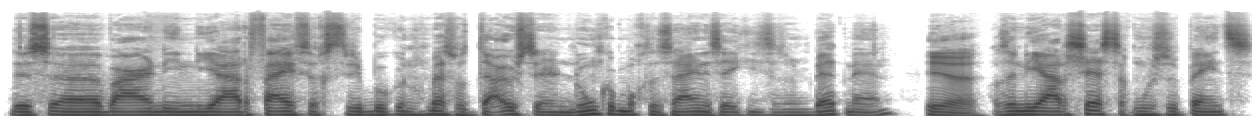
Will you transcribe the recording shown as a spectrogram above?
Dus eh, waar in de jaren 50 stripboeken nog best wel duister en donker mochten zijn, en zeker iets als een Batman. ja, Was in de jaren 60 moesten ze opeens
